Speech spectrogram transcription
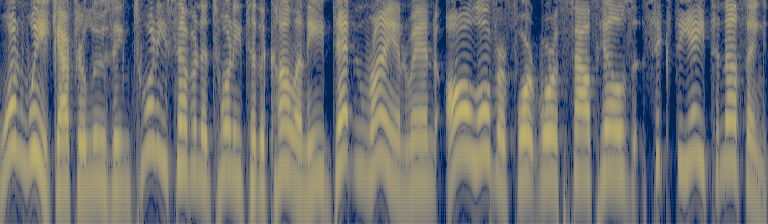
One week after losing 27 to 20 to the Colony, Denton Ryan ran all over Fort Worth South Hills 68 to nothing.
